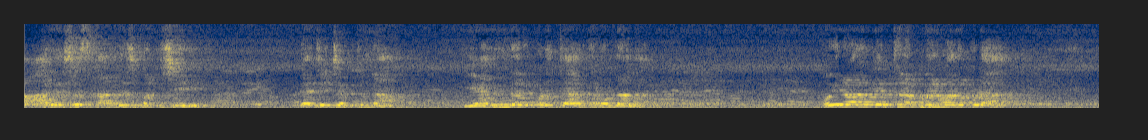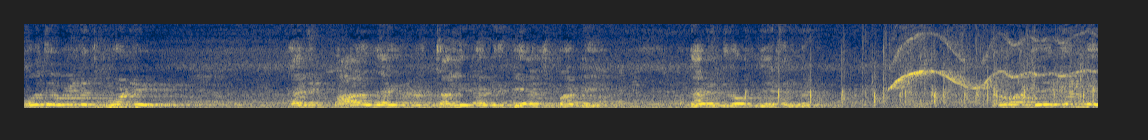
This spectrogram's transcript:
ఆర్ఎస్ఎస్ కాంగ్రెస్ మనిషి. దయచేసి చెప్తున్నా ఈ అందరు కూడా జాగ్రత్తగా ఉండాలి? పోయిన వాళ్ళకి చెప్తున్నా పోయిన వాళ్ళు కూడా. పోతే పోయినది పోండి. కానీ పాలు తాగినటువంటి తల్లి లాంటిది బీఆర్ఎస్ పార్టీ. దాన్ని ద్రోహం చేయకండి మీరు. ద్రోహం చేయకండి.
